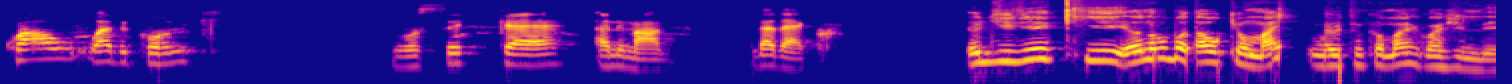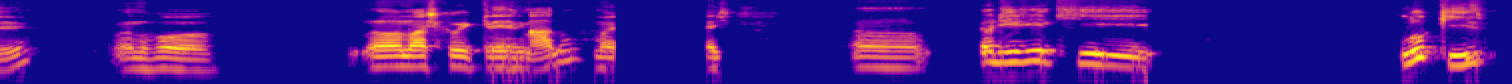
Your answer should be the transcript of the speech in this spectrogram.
Qual webcomic você quer animado? Dedeco. Eu diria que eu não vou botar o que eu mais, o webtoon que eu mais gosto de ler. Eu não vou, eu não acho que eu querer animado, mas uh, eu diria que Luke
